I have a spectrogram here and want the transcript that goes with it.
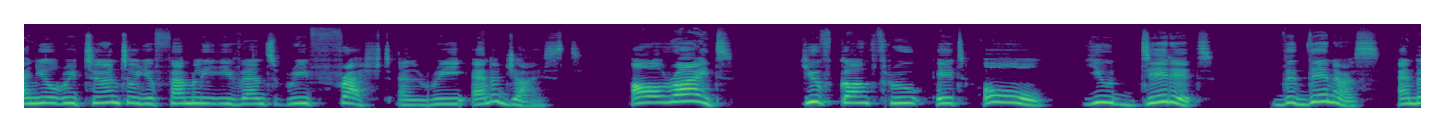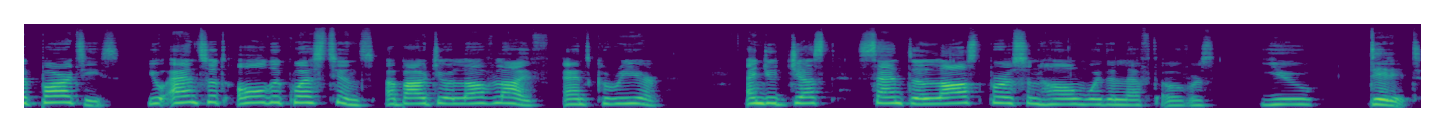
and you'll return to your family events refreshed and re energized. All right, you've gone through it all. You did it. The dinners and the parties. You answered all the questions about your love life and career. And you just sent the last person home with the leftovers. You did it.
